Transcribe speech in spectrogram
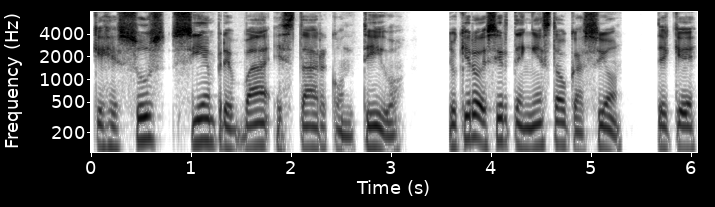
que Jesús siempre va a estar contigo. Yo quiero decirte en esta ocasión de que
